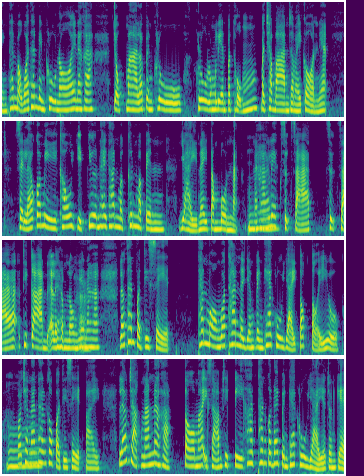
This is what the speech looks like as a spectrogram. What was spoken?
ง ท่านบอกว่าท่านเป็นครูน้อยนะคะ จบมาแล้วเป็นครูครูโรงเรียนประถมประชาบาลสมัยก่อนเนี่ย เสร็จแล้วก็มีเขาหยิบยื่นให้ท่านมาขึ้นมาเป็นใหญ่ในตำบลน่ะนะคะเรียกศึกษาศึกษาธิการหรืออะไรทำนองเนี้ยนะคะ แล้วท่านปฏิเสธ ท่านมองว่าท่านน่ยยังเป็นแค่ครูใหญ่ตอกต่อยอยู่ เพราะฉะนั้นท่านก็ปฏิเสธไป แล้วจากนั้นนะคะต่อมาอีก 30 ปีค่ะท่านก็ได้เป็นแค่ครูใหญ่อะจนแก่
